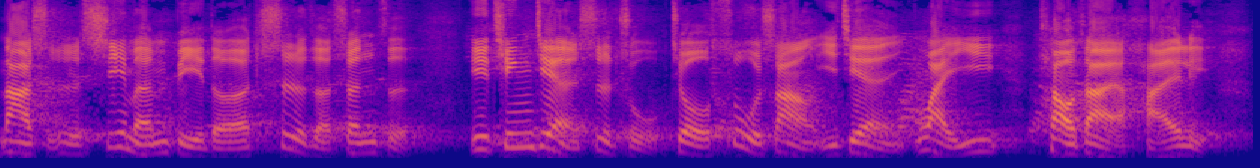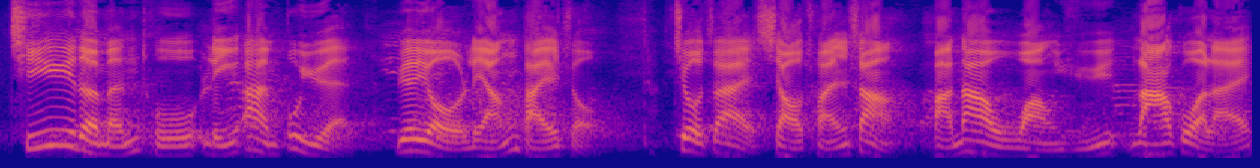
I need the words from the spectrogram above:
那时西门彼得赤着身子，一听见是主，就束上一件外衣，跳在海里。其余的门徒离岸不远，约有两百肘，就在小船上把那网鱼拉过来。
